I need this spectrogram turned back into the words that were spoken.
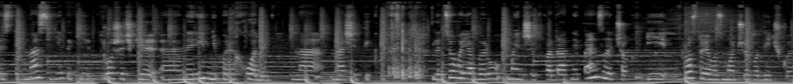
Якщо то в нас є такі трошечки е, нерівні переходи на нашій тиквиці. Для цього я беру менший квадратний пензличок і просто його змочую водичкою.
